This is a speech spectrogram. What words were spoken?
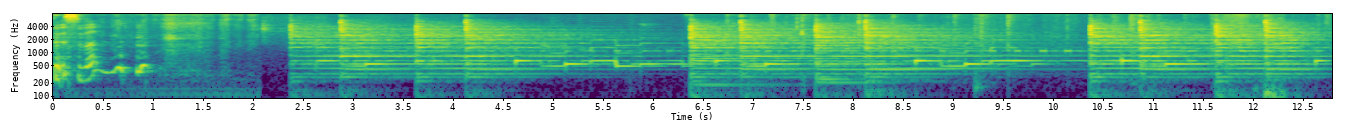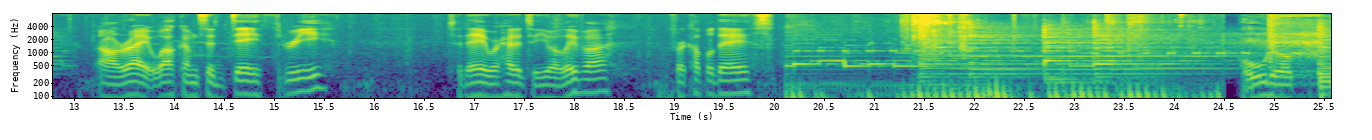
this one. All right, welcome to day three. Today we're headed to Uoleva for a couple days. Hold up.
